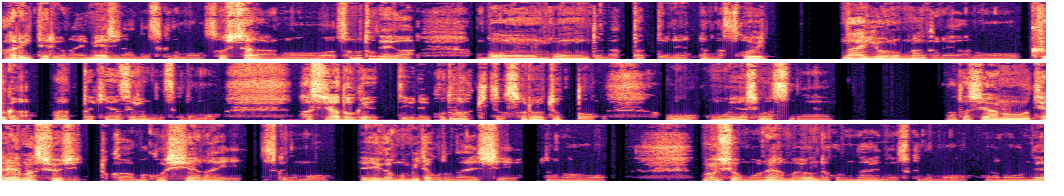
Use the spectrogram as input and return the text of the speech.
歩いてるようなイメージなんですけども、そしたら、あの、その時計が、ボーンボーンとなったっていうね、なんかそういう内容のなんかね、あの、句があった気がするんですけども、柱時計っていうね、言葉聞くとそれをちょっと思い出しますね。私、あの、寺山修司とかあんまこう知らないですけども、映画も見たことないし、あの、文章もね、あんま読んだことないんですけども、あの、ネッ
